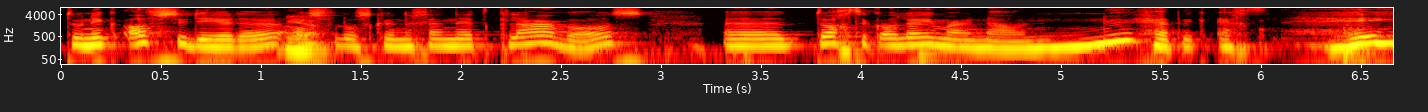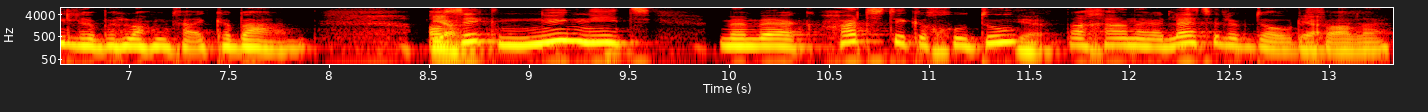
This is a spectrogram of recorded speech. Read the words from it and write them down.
Toen ik afstudeerde als Ja. verloskundige en net klaar was, eh, dacht ik alleen maar, nou, nu heb ik echt een hele belangrijke baan. Als Ja. ik nu niet mijn werk hartstikke goed doe, dan gaan er letterlijk doden Ja. vallen.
